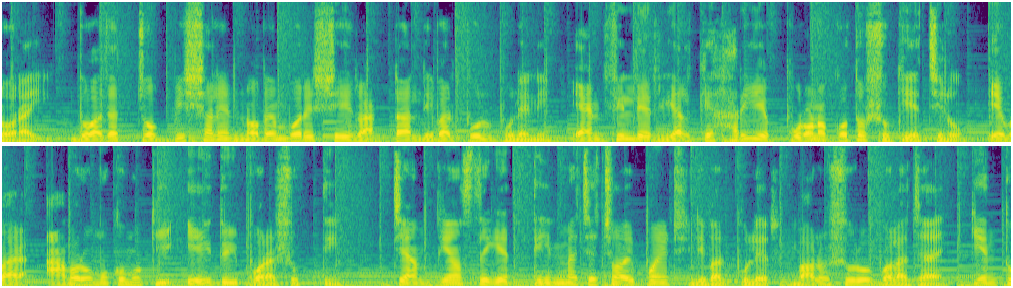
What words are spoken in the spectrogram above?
লড়াই। দু হাজার চব্বিশ সালের নভেম্বরের সেই রাতটা লিভারপুল ভুলেনি। অ্যানফিল্ডে রিয়ালকে হারিয়ে পুরনো কত শুকিয়েছিল। এবার আবারও মুখোমুখি এই দুই পরাশক্তি। চ্যাম্পিয়ন্স লিগে তিন ম্যাচে ছয় পয়েন্ট লিভারপুলের ভালো শুরু বলা যায়। কিন্তু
